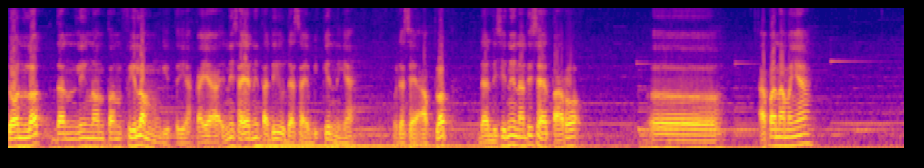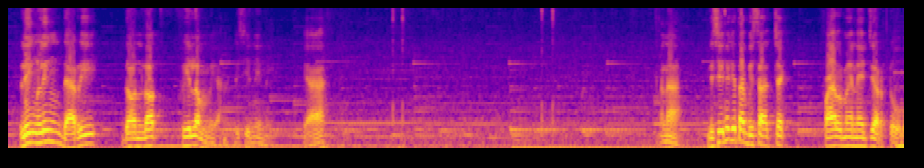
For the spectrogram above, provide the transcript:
download dan link nonton film gitu ya. Kayak ini saya nih tadi udah saya bikin nih ya udah saya upload. Dan di sini nanti saya taruh eh, apa namanya link-link dari download film ya di sini nih ya Nah, di sini kita bisa cek file manager tuh.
